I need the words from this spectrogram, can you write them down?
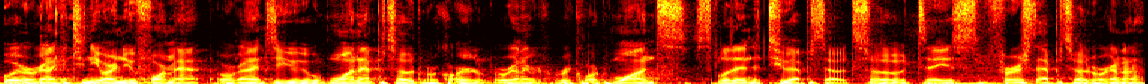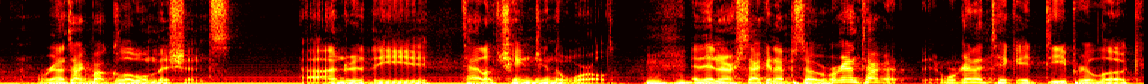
We're going to continue our new format. We're going to do one episode. Record. We're going to record once, split it into two episodes. So today's first episode, we're gonna we're going to talk about global missions uh, under the title "Changing the World." And then our second episode, we're going to talk. We're going to take a deeper look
